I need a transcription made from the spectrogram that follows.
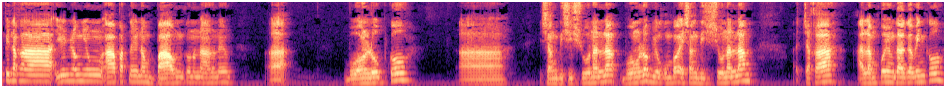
pinaka, yun lang yung apat na yun ng baon ko na ano na yun. Ah, buong loob ko, uh, isang desisyonan lang, buong loob, yung kumbaga isang desisyonan lang, at saka alam ko yung gagawin ko.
